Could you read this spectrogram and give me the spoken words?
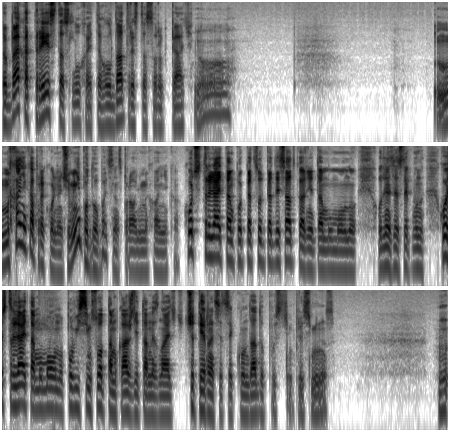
ББХ 300, слухайте, голда 345. Ну. Механіка прикольна. Чи мені подобається насправді механіка? Хоч стріляти там по 550 кожні там умовно 11 секунд. Хоч стріляти там умовно по 800 там кожні там, не знаю, 14 секунд, да, допустим, плюс-мінус.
